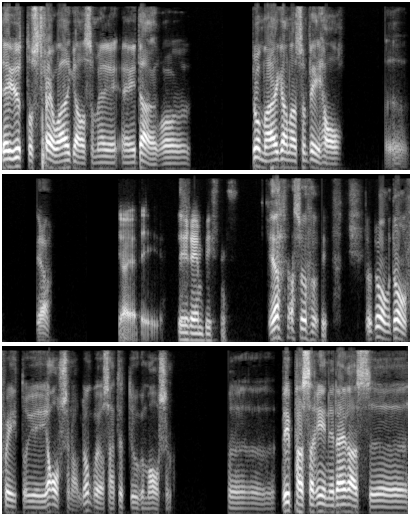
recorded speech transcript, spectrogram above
det är ytterst få ägare som är, är där och de ägarna som vi har, eh, ja, Ja, ja, det är, det är ren business. ja alltså de, de, skiter ju i Arsenal. De bryr sig inte ett dugg om Arsenal. Eh, vi passar in i deras eh,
